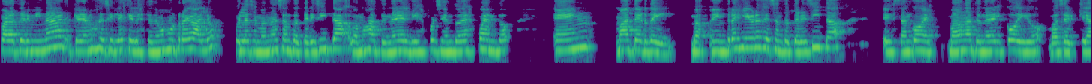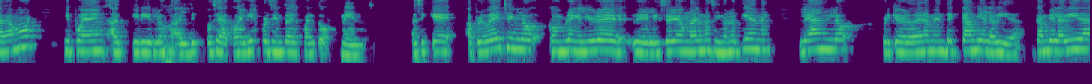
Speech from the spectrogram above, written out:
para terminar, queremos decirles que les tenemos un regalo. Por la semana de Santa Teresita vamos a tener el 10% de descuento en Mater Day. En tres libros de Santa Teresita están con el, van a tener el código, va a ser clave amor y pueden adquirirlos, o sea, con el 10% de descuento menos. Así que aprovechenlo, compren el libro de, de, la historia de un alma si no lo tienen, léanlo, porque verdaderamente cambia la vida, cambia la vida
